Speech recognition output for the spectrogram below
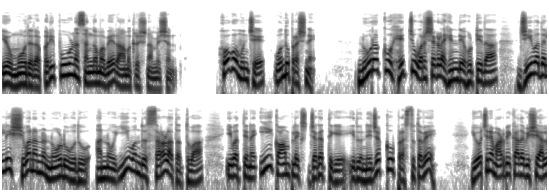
ಇವು ಮೂರರ ಪರಿಪೂರ್ಣ ಸಂಗಮವೇ ರಾಮಕೃಷ್ಣ ಮಿಷನ್. ಹೋಗೋ ಮುಂಚೆ ಒಂದು ಪ್ರಶ್ನೆ. ನೂರಕ್ಕೂ ಹೆಚ್ಚು ವರ್ಷಗಳ ಹಿಂದೆ ಹುಟ್ಟಿದ ಜೀವದಲ್ಲಿ ಶಿವನನ್ನು ನೋಡುವುದು ಅನ್ನೋ ಈ ಒಂದು ಸರಳ ತತ್ವ ಇವತ್ತಿನ ಈ ಕಾಂಪ್ಲೆಕ್ಸ್ ಜಗತ್ತಿಗೆ ಇದು ನಿಜಕ್ಕೂ ಪ್ರಸ್ತುತವೇ? ಯೋಚನೆ ಮಾಡಬೇಕಾದ ವಿಷಯ ಅಲ್ಲ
